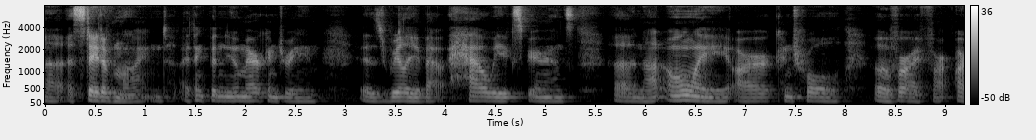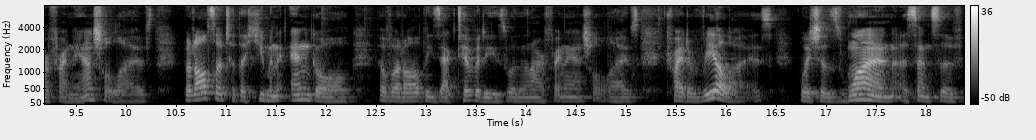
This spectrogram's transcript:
uh, a state of mind. I think the New American Dream is really about how we experience uh, not only our control over our, our, financial lives, but also to the human end goal of what all these activities within our financial lives try to realize, which is one, a sense of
